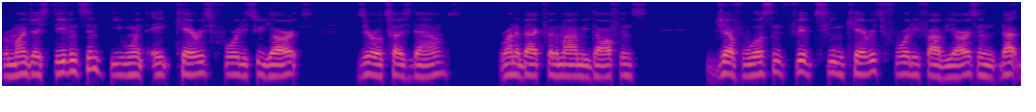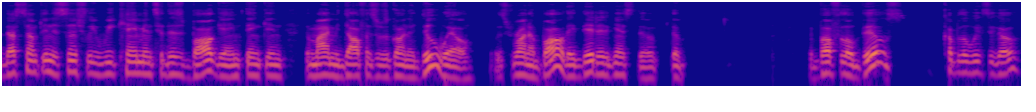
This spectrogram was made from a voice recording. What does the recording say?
Rhamondre Stevenson, he went eight carries, 42 yards, zero touchdowns. Running back for the Miami Dolphins, Jeff Wilson, 15 carries, 45 yards. And that, that's something essentially we came into this ball game thinking the Miami Dolphins was going to do well. Let's run a ball. They did it against the, the, the Buffalo Bills a couple of weeks ago.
